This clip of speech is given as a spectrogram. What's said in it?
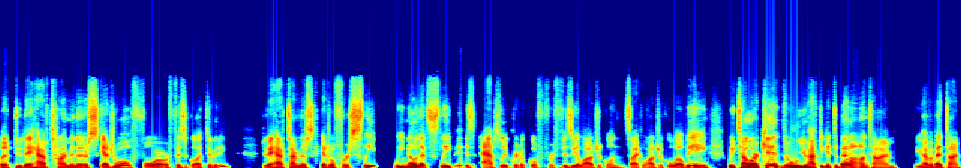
but do they have time in their schedule for physical activity? Do they have time in their schedule for sleep? We know that sleep is absolutely critical for physiological and psychological well being. We tell our kids, oh, you have to get to bed on time. You have a bedtime.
